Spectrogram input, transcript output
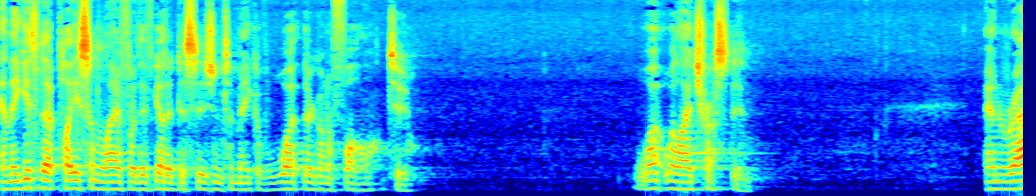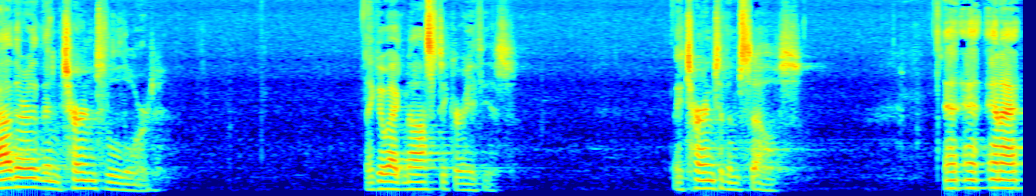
And they get to that place in life where they've got a decision to make of what they're going to fall to. What will I trust in? And rather than turn to the Lord, they go agnostic or atheist. They turn to themselves. And, and, and, I,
